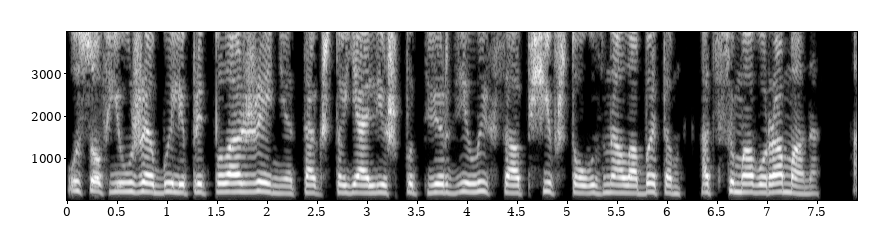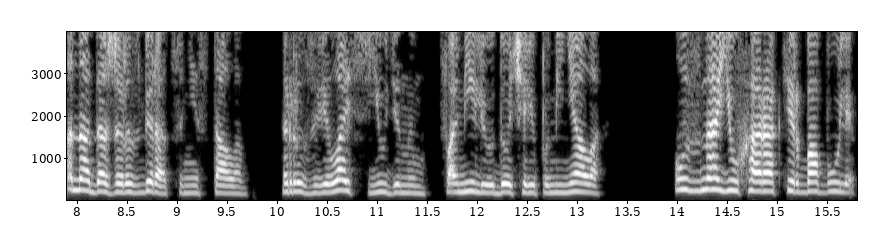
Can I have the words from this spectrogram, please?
У Софьи уже были предположения, так что я лишь подтвердил их, сообщив, что узнал об этом от самого Романа. Она даже разбираться не стала. Развелась с Юдиным, фамилию дочери поменяла, Узнаю характер бабули.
